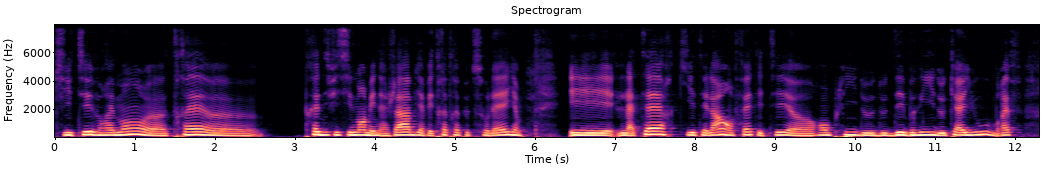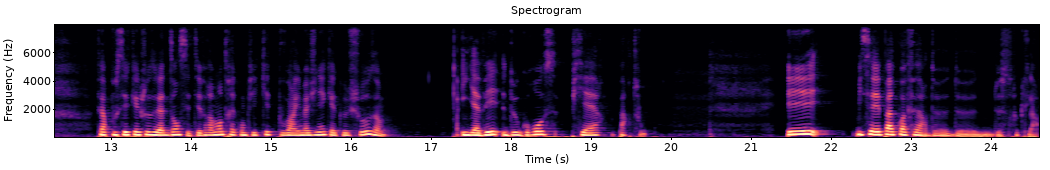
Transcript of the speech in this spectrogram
qui était vraiment euh, très très difficilement aménageable, il y avait très très peu de soleil et la terre qui était là en fait était euh, remplie de, débris, de cailloux, bref, faire pousser quelque chose là-dedans, c'était vraiment très compliqué de pouvoir imaginer quelque chose. Il y avait de grosses pierres partout. Et il savait pas quoi faire de, ce truc-là.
